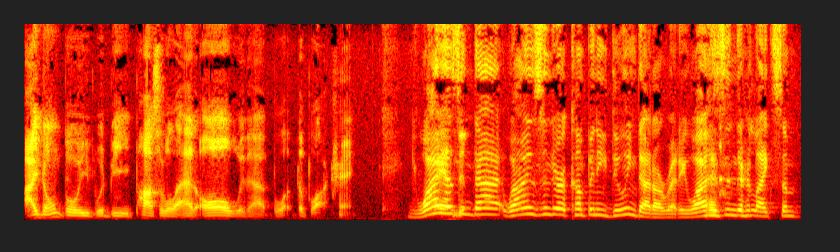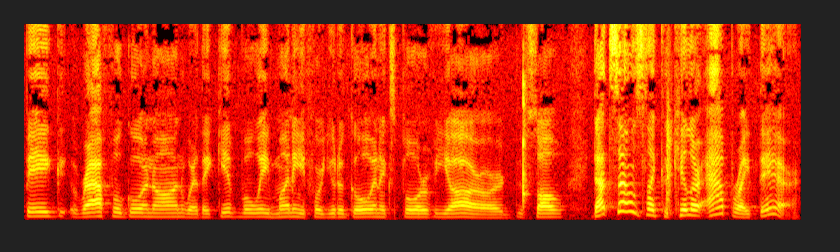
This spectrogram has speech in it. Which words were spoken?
I don't believe would be possible at all without the blockchain. Why isn't that? Why isn't there a company doing that already? Why isn't there like some big raffle going on where they give away money for you to go and explore VR or solve? That sounds like a killer app right there,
